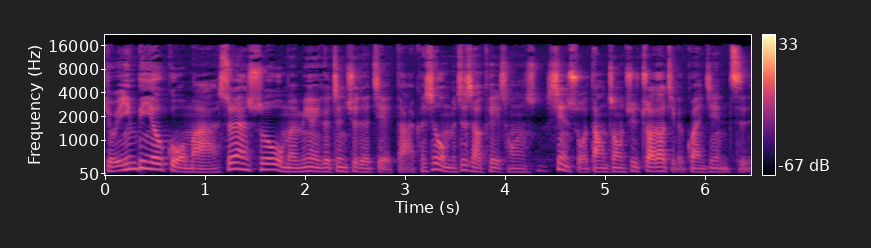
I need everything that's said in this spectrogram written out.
有因必有果嘛。虽然说我们没有一个正确的解答，可是我们至少可以从线索当中去抓到几个关键字，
